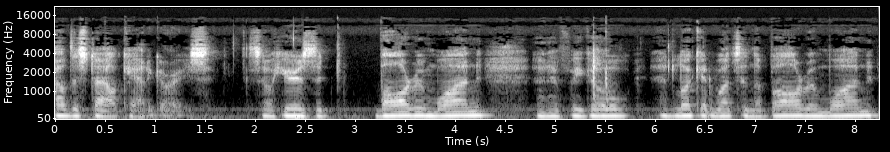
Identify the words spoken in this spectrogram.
of the style categories. So here's the ballroom one, and if we go and look at what's in the ballroom one,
